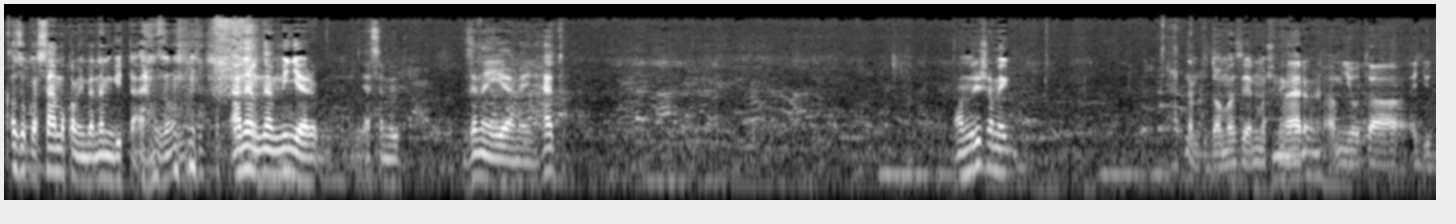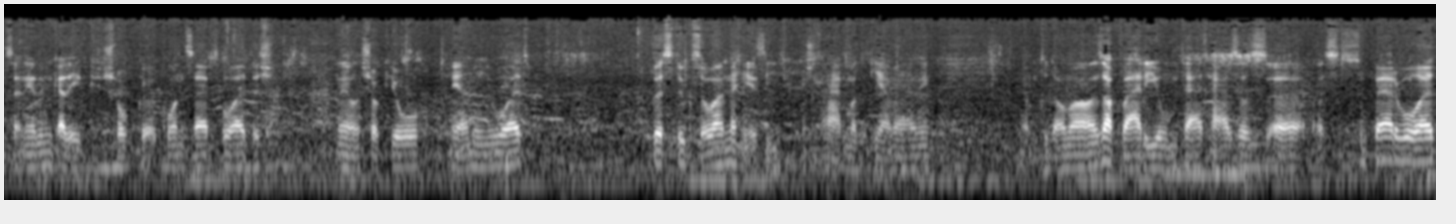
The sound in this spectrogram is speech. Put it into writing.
Azok a számok, amiben nem gitározom. Á, nem, nem, mindjárt eszembe jut. Zenei élmény. Hát... Andris, amíg Hát nem tudom, azért most már amióta együtt zenélünk, elég sok koncert volt, és nagyon sok jó élmény volt köztük, szóval nehéz így most hármat kiemelni. Nem tudom, az akvárium teltház az, az szuper volt,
